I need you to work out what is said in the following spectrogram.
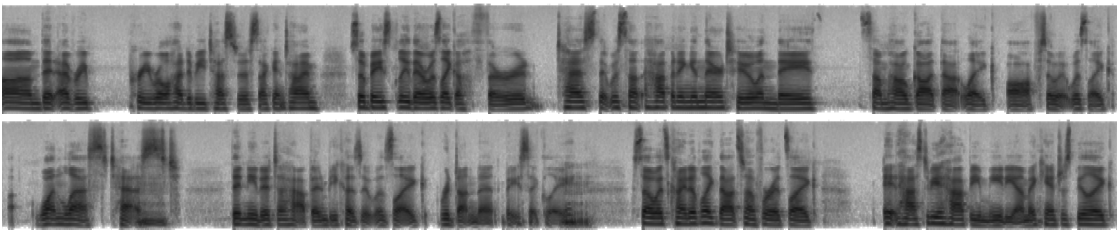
um, that every pre-roll had to be tested a second time. So basically, there was like a third test that was happening in there too, and they somehow got that like off. So it was like one less test mm. that needed to happen because it was like redundant, basically. Mm. So it's kind of like that stuff where it's like it has to be a happy medium. It can't just be like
